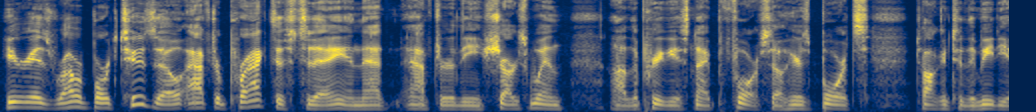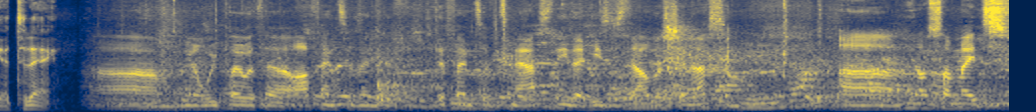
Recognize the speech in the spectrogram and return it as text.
here is Robert Bortuzzo after practice today, and that after the Sharks win uh, the previous night before. So here's Bortz talking to the media today. Um, you know, we play with an offensive and defensive tenacity that he's established in us. And, um, you know, some nights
